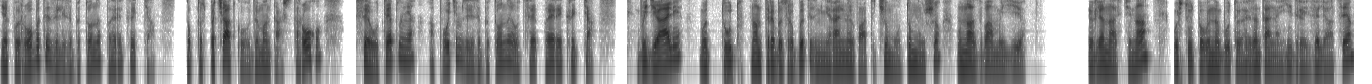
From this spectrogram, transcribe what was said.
як ви робите залізобетонне перекриття. Тобто спочатку демонтаж старого, все утеплення, а потім залізобетонне оце перекриття. В ідеалі, от тут нам треба зробити з мінеральної вати. Чому? Тому що у нас з вами є цегляна стіна. Ось тут повинна бути горизонтальна гідроізоляція,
